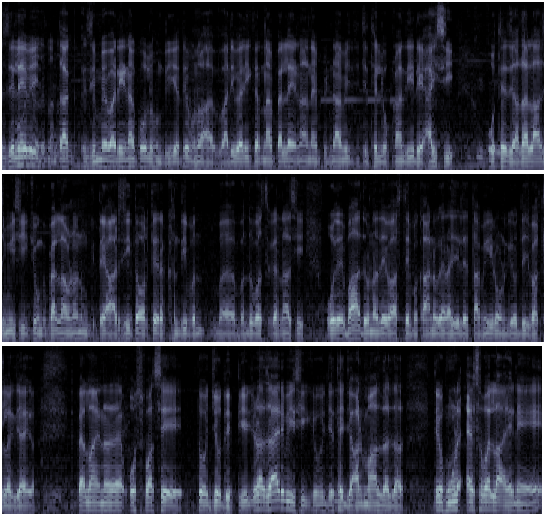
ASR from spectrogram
ਜ਼ਿਲ੍ਹੇ ਵਿੱਚ ਦਾ ਜ਼ਿੰਮੇਵਾਰੀ ਇਹਨਾਂ ਕੋਲ ਹੁੰਦੀ ਹੈ ਤੇ ਹੁਣ ਵਾਰੀ-ਵਾਰੀ ਕਰਨਾ ਪਹਿਲਾਂ ਇਹਨਾਂ ਨੇ ਪਿੰਡਾਂ ਵਿੱਚ ਜਿੱਥੇ ਲੋਕਾਂ ਦੀ ਰਿਹਾਇਸ਼ ਸੀ ਉੱਥੇ ਜ਼ਿਆਦਾ ਲਾਜ਼ਮੀ ਸੀ ਕਿਉਂਕਿ ਪਹਿਲਾਂ ਉਹਨਾਂ ਨੂੰ ਕਿਤੇ ਆਰਜ਼ੀ ਤੌਰ ਤੇ ਰੱਖਣ ਦੀ ਬੰਦ- ਬ- ਬੰਦੋਬਸਤ ਕਰਨਾ ਸੀ ਉਹਦੇ ਬਾਅਦ ਉਹਨਾਂ ਦੇ ਵਾਸਤੇ ਮਕਾਨ ਵਗੈਰਾ ਜਿਹੜੇ ਤਾਮੀਰ ਹੋਣਗੇ ਉਹਦੇ 'ਚ ਵਕਤ ਲੱਗ ਜਾਏਗਾ ਤੇ ਪਹਿਲਾਂ ਇਹਨਾਂ ਨੇ ਉਸ ਪਾਸੇ ਤਵੱਜੋ ਦਿੱਤੀ ਹੈ ਜਿਹੜਾ ਜ਼ਾਹਿਰ ਵੀ ਸੀ ਕਿਉਂਕਿ ਜਿੱਥੇ ਜਾਨ ਮਾਲ ਦਾ ਜ਼ਿਆਦਾ- ਤੇ ਹੁਣ ਇਸ ਵੱਲ ਆਏ ਨੇ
